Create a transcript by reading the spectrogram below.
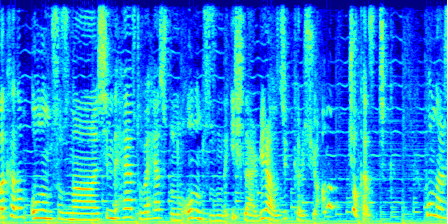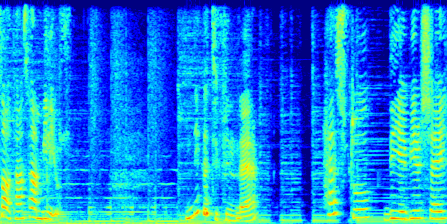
Bakalım olumsuzuna. Şimdi have to ve has to'nun olumsuzunda işler birazcık karışıyor ama çok azıcık. Bunları zaten sen biliyorsun. Negatifinde has to diye bir şey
